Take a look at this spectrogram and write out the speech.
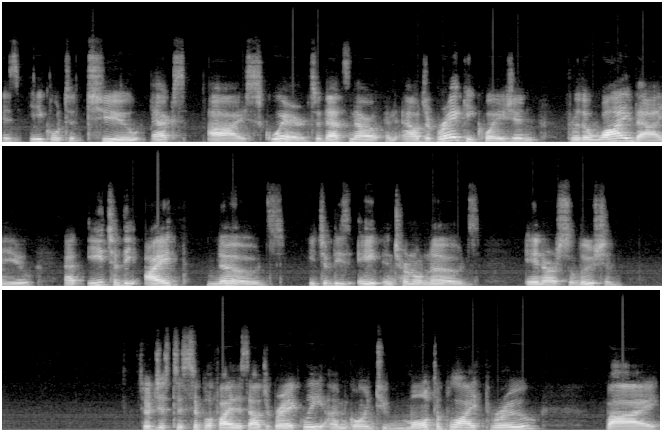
is equal to 2xi squared. So that's now an algebraic equation for the y value at each of the ith nodes, each of these eight internal nodes in our solution. So just to simplify this algebraically, I'm going to multiply through by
